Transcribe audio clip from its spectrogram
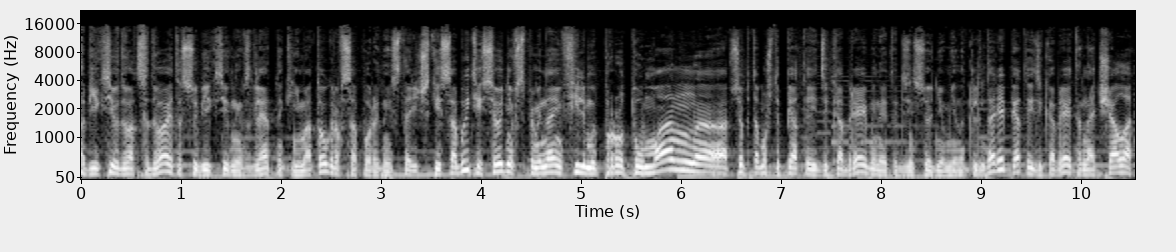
Объектив 22 – это субъективный взгляд на кинематограф с опорой на исторические события. Сегодня вспоминаем фильмы про туман. А все потому, что 5 декабря, именно этот день сегодня у меня на календаре, 5 декабря – это начало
